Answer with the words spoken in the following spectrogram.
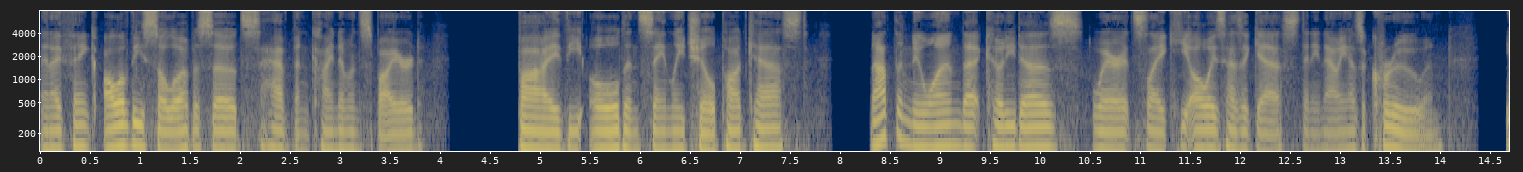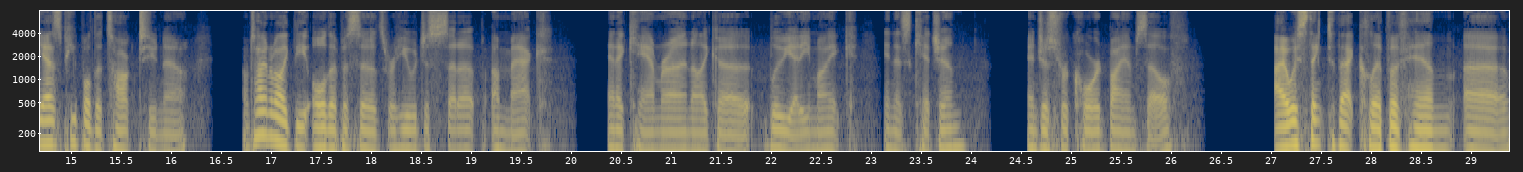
And I think all of these solo episodes have been kind of inspired by the old Insanely Chill podcast. Not the new one that Cody does, where it's like he always has a guest and he now he has a crew and he has people to talk to now. I'm talking about like the old episodes where he would just set up a Mac and a camera and like a Blue Yeti mic in his kitchen and just record by himself. I always think to that clip of him uh,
